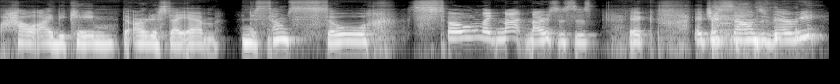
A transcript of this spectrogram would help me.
how I became the artist I am. And it sounds so, so like not narcissistic. It just sounds very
